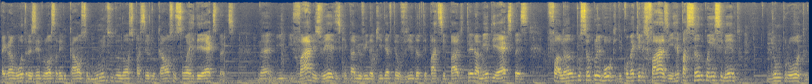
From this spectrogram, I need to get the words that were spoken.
Pegar um outro exemplo nosso além do Council, muitos dos nossos parceiros do Council são RD Experts, né? E, e várias vezes, quem está me ouvindo aqui deve ter ouvido, deve ter participado de treinamento de experts falando do seu playbook, de como é que eles fazem, repassando conhecimento de um para o outro.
